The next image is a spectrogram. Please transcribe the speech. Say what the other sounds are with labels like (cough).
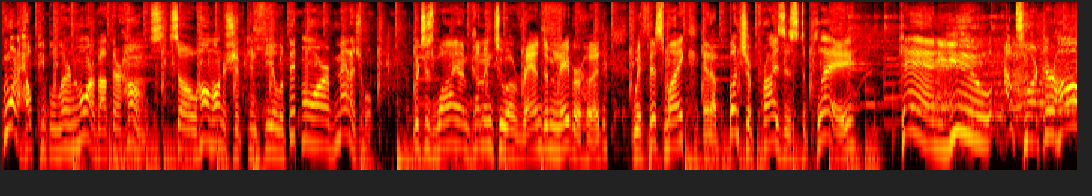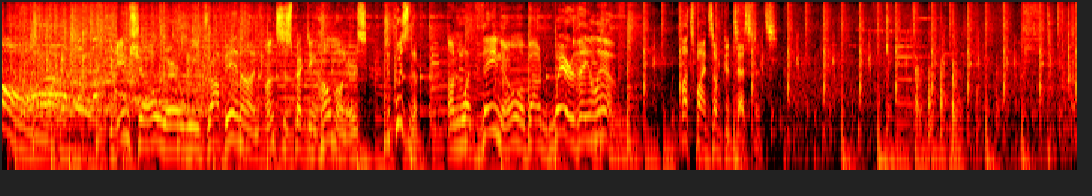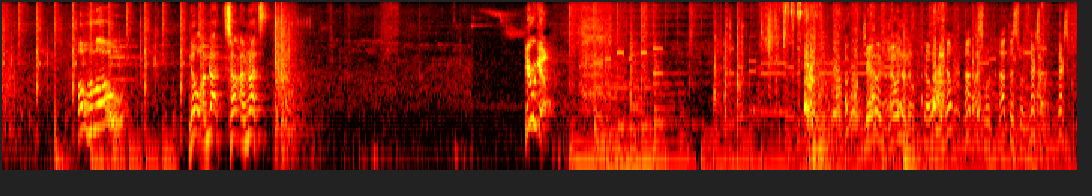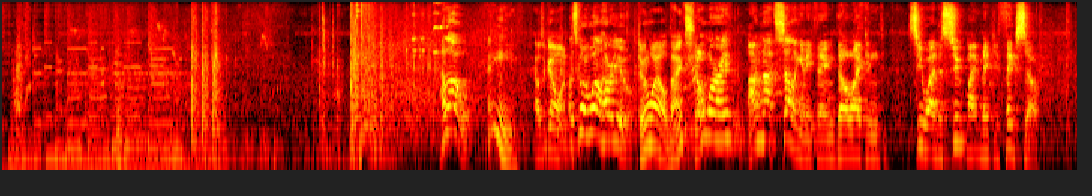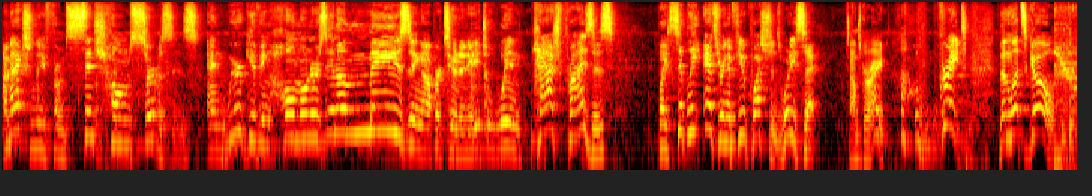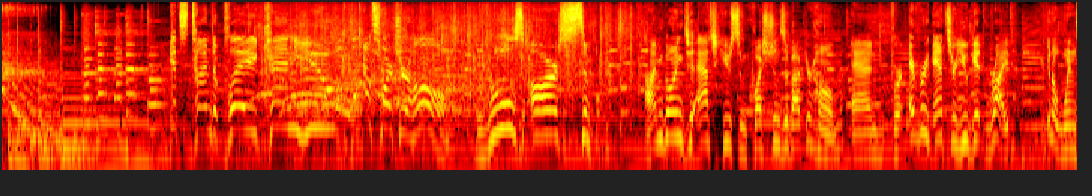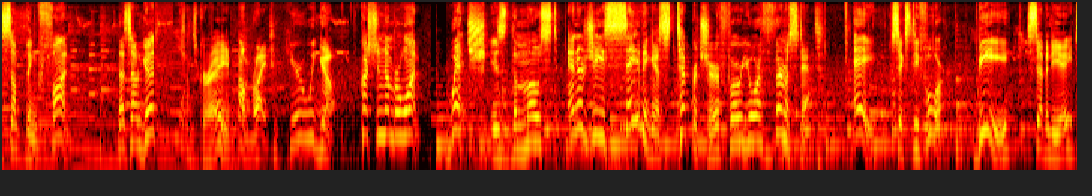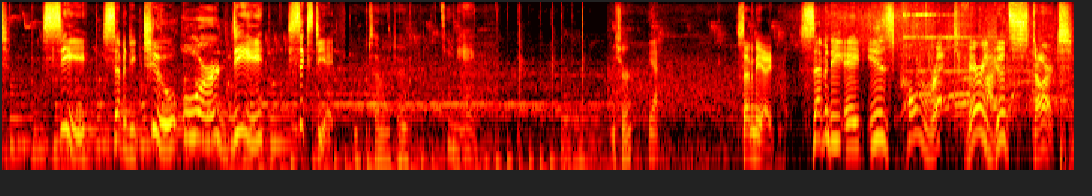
We want to help people learn more about their homes so home ownership can feel a bit more manageable. Which is why I'm coming to a random neighborhood with this mic and a bunch of prizes to play. Can you outsmart your home? The game show where we drop in on unsuspecting homeowners to quiz them on what they know about where they live. Let's find some contestants. Oh, hello. No, I'm not. I'm not. Here we go. Oh, Jalen, no, no, no, no, no, not this one, not this one. Next one, next one. Hello. Hey, how's it going? What's going well? How are you? Doing well, thanks. Don't worry, I'm not selling anything, though I can see why the suit might make you think so. I'm actually from Cinch Home Services, and we're giving homeowners an amazing opportunity to win cash prizes by simply answering a few questions. What do you say? Sounds great. (laughs) Oh, great! Then let's go! It's time to play Can You Outsmart Your Home? The rules are simple. I'm going to ask you some questions about your home, and for every answer you get right, you're gonna win something fun. That sound good? Sounds great. All right, here we go. Question number one Which is the most energy savingest temperature for your thermostat? A, 64, B, 78, C, 72, or D, 68? 72. 78. You sure? Yeah. 78. 78 is correct. Very good start.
